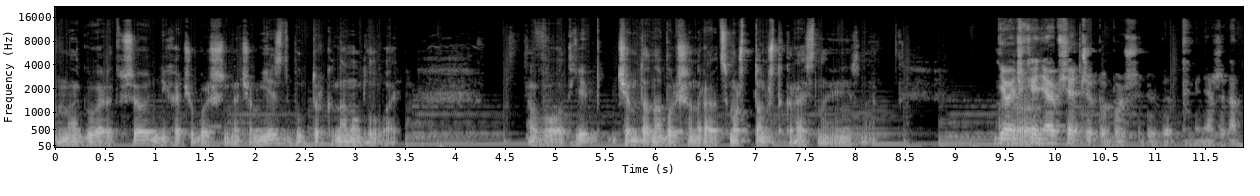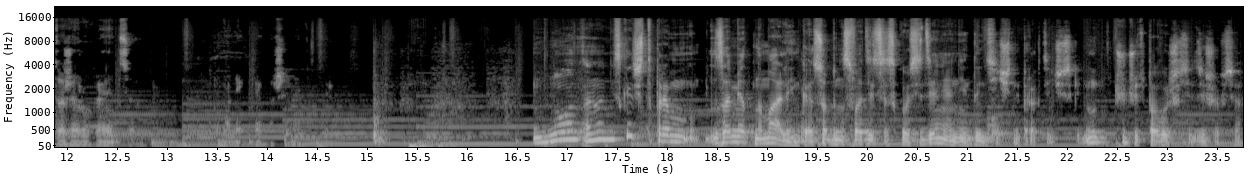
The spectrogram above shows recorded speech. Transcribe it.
Она говорит, все, не хочу больше ни на чем ездить, буду только на Model Y. Вот, ей чем-то она больше нравится. Может, потому что красная, я не знаю. Девочки, А. они вообще джипы больше любят. У меня жена тоже ругается. Маленькая машина теперь. Ну, он- она не сказать, что прям заметно маленькая, особенно с водительского сидения, они идентичны практически. Ну, чуть-чуть повыше сидишь и все.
